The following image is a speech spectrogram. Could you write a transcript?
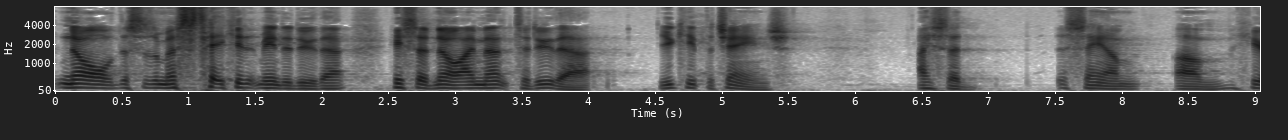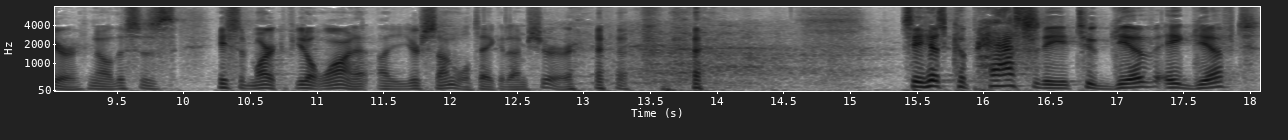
no, this is a mistake. He didn't mean to do that. He said, No, I meant to do that. You keep the change. I said, Sam, um, here, no, this is. He said, Mark, if you don't want it, uh, your son will take it, I'm sure. See, his capacity to give a gift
